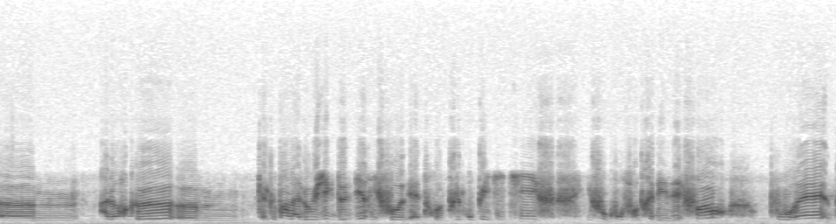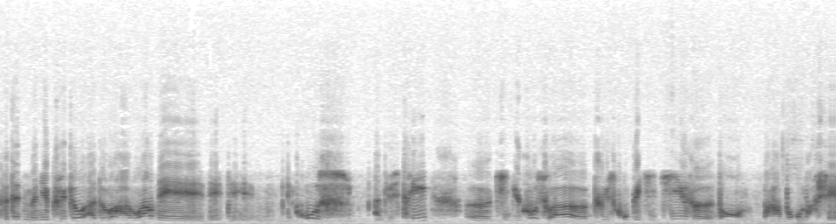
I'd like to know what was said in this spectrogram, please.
euh, alors que quelque part la logique de dire il faut être plus compétitif, il faut concentrer des efforts, pourrait peut-être mener plutôt à devoir avoir des grosses industries euh, qui du coup soient euh, plus compétitives euh, dans- par rapport au marché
